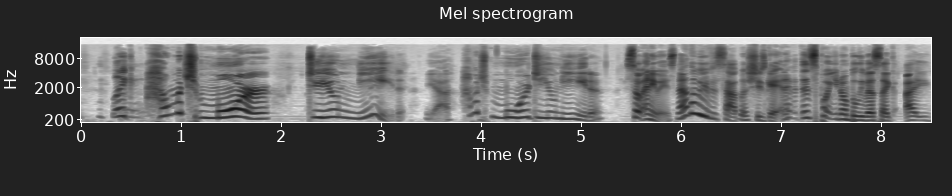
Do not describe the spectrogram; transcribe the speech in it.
like how much more do you need? Yeah. How much more do you need? So anyways, now that we've established she's gay and if at this point you don't believe us like I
